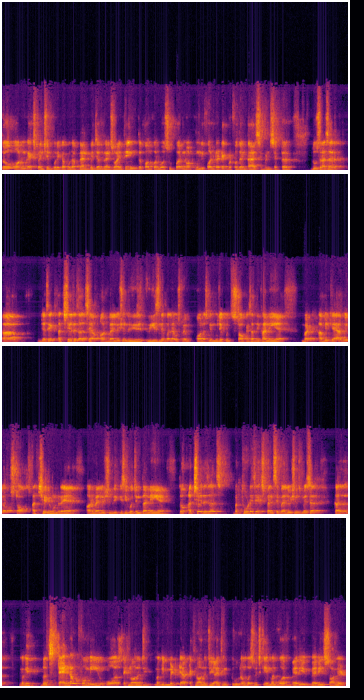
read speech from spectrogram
तो और उनका एक्सपेंशन पूरे का पूरा प्लान पे चल रहा है। So I think the con call वो super not only for UltraTech but for the entire cement sector दूसरा सर जैसे अच्छे रिज़ल्ट हैं और वैल्यूएशन रीजनेबल है, उसमें ऑनेस्टली मुझे कुछ स्टॉक ऐसा दिखा नहीं है। बट अभी क्या है, अभी लोग स्टॉक्स अच्छे ढूंढ रहे हैं और वैल्यूशन भी किसी को चिंता नहीं है। तो अच्छे रिजल्ट्स बट थोड़े से एक्सपेंसिव वैल्यूशन में सर कल मतलब the stand out for me was technology मतलब mid cap technology I think two numbers which came in were very very solid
